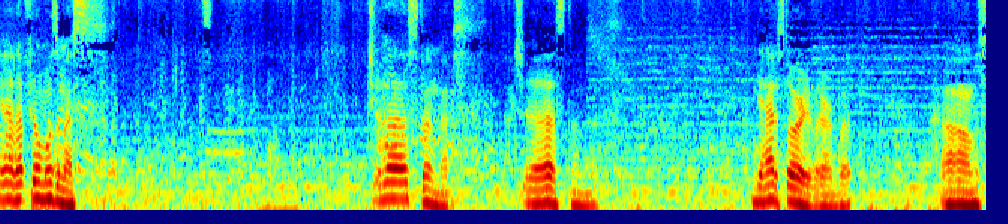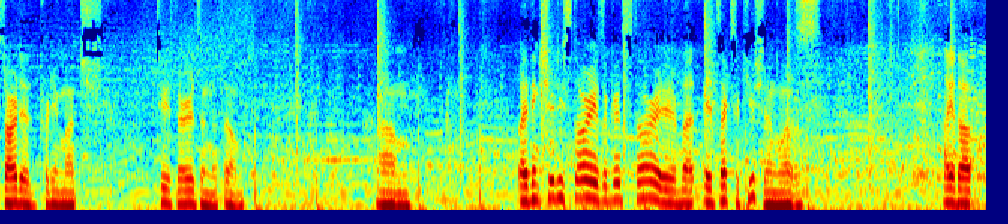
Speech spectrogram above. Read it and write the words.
Yeah, that film was a mess. Just a mess. Just a mess. you had a story there, but um, started pretty much two thirds in the film. Um, I think Shuri's story is a good story, but its execution was. I thought.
